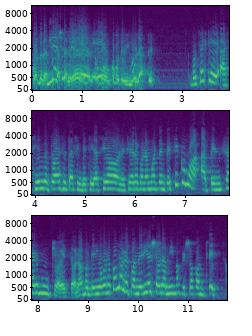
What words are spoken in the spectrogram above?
¿Cuándo la empezaste a leer? ¿Cómo, ¿Cómo te vinculaste? Vos sabés que haciendo todas estas investigaciones y ahora con la muerte empecé como a, a pensar mucho eso, ¿no? Porque digo, bueno, ¿cómo respondería yo lo mismo que yo contesto?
